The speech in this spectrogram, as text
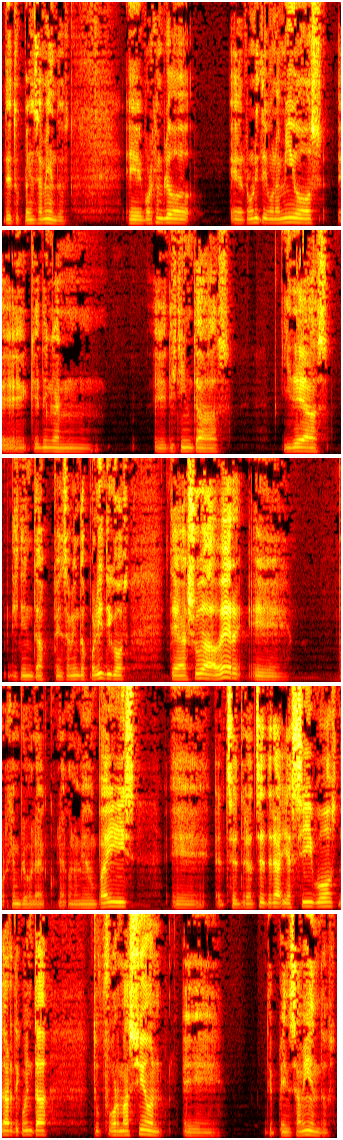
de tus pensamientos. Eh, por ejemplo, eh, reunirte con amigos eh, que tengan distintas ideas, distintos pensamientos políticos, te ayuda a ver, por ejemplo, la, economía de un país, eh, etcétera, etcétera, y así vos darte cuenta tu formación eh, de pensamientos.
